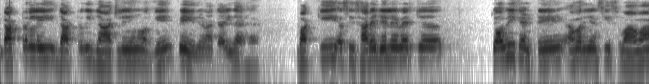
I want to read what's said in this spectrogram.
ਡਾਕਟਰ ਲਈ, ਡਾਕਟਰ ਦੀ ਜਾਂਚ ਲਈ ਉਹਨੂੰ ਅੱਗੇ ਭੇਜ ਦੇਣਾ ਚਾਹੀਦਾ ਹੈ। ਬਾਕੀ ਅਸੀਂ ਸਾਰੇ ਜ਼ਿਲ੍ਹੇ ਵਿੱਚ 24 ਘੰਟੇ ਐਮਰਜੈਂਸੀ ਸੇਵਾਵਾਂ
